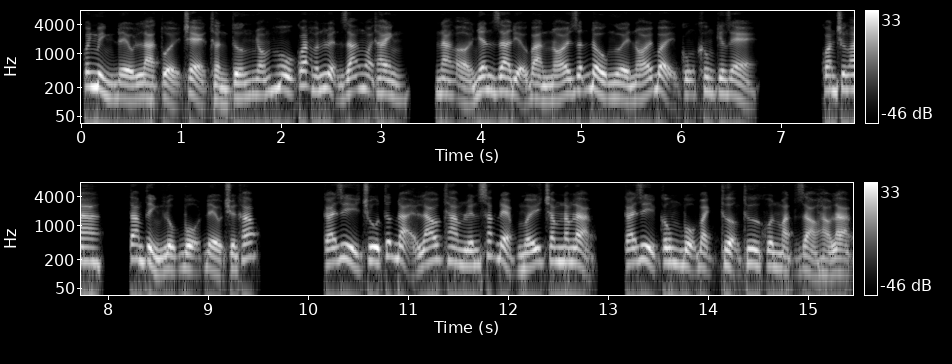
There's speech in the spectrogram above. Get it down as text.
quanh mình đều là tuổi trẻ thần tướng nhóm hô quát huấn luyện giã ngoại thành, nàng ở nhân gia địa bàn nói dẫn đầu người nói bậy cũng không kiêng rẻ. Quan trương A, tam tỉnh lục bộ đều truyền khắp. Cái gì chu tước đại lão tham luyến sắc đẹp mấy trăm năm lạc, cái gì công bộ bạch thượng thư khuôn mặt rảo hảo lạc.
